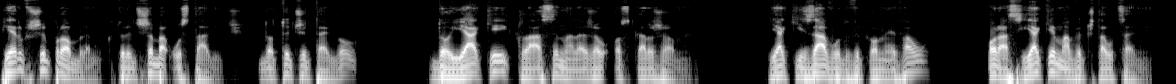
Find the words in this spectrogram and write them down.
Pierwszy problem, który trzeba ustalić, dotyczy tego, do jakiej klasy należał oskarżony, jaki zawód wykonywał oraz jakie ma wykształcenie.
